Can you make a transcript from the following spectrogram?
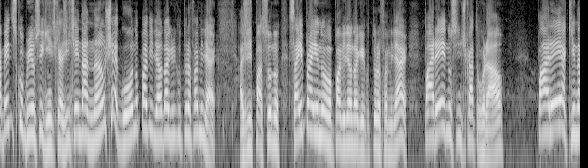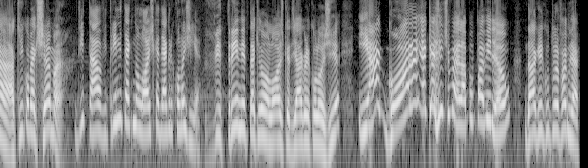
Acabei de descobrir o seguinte, que a gente ainda não chegou no pavilhão da agricultura familiar. A gente passou no. Saí para ir no pavilhão da agricultura familiar, parei no sindicato rural, parei aqui na. Aqui como é que chama? Vital, Vitrine Tecnológica de Agroecologia. Vitrine Tecnológica de Agroecologia. E agora é que a gente vai lá para o pavilhão da agricultura familiar.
